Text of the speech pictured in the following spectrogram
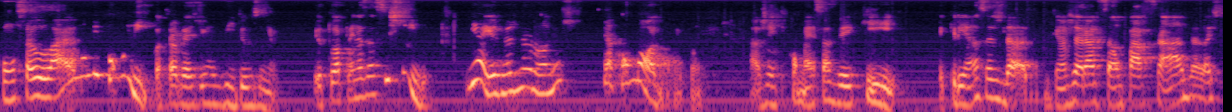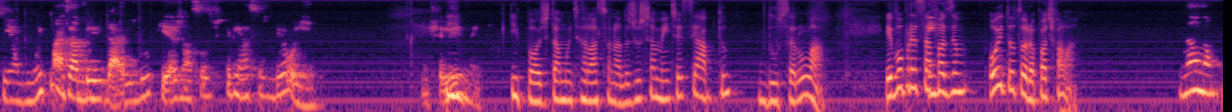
com o celular eu não me comunico através de um videozinho. Eu estou apenas assistindo. E aí os meus neurônios se acomodam. Então, a gente começa a ver que crianças da, de uma geração passada, elas tinham muito mais habilidades do que as nossas crianças de hoje. Infelizmente. E, e pode estar muito relacionado justamente a esse hábito do celular. Eu vou precisar Sim. fazer um... Oi, doutora, pode falar. Não, não,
